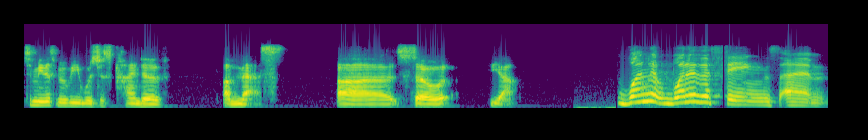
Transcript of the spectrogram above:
to me, this movie was just kind of a mess. Uh, so yeah. One one of the things um,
